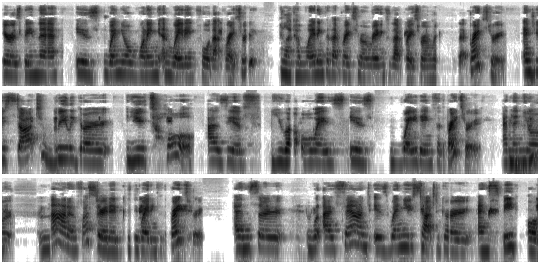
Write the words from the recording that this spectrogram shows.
here has been there is when you're wanting and waiting for that breakthrough. Like, I'm waiting for that breakthrough, I'm waiting for that breakthrough, I'm waiting for that breakthrough. And you start to really go, you talk as if you are always is waiting for the breakthrough. And then mm-hmm. you're mad and frustrated because you're waiting for the breakthrough. And so what I've found is when you start to go and speak of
